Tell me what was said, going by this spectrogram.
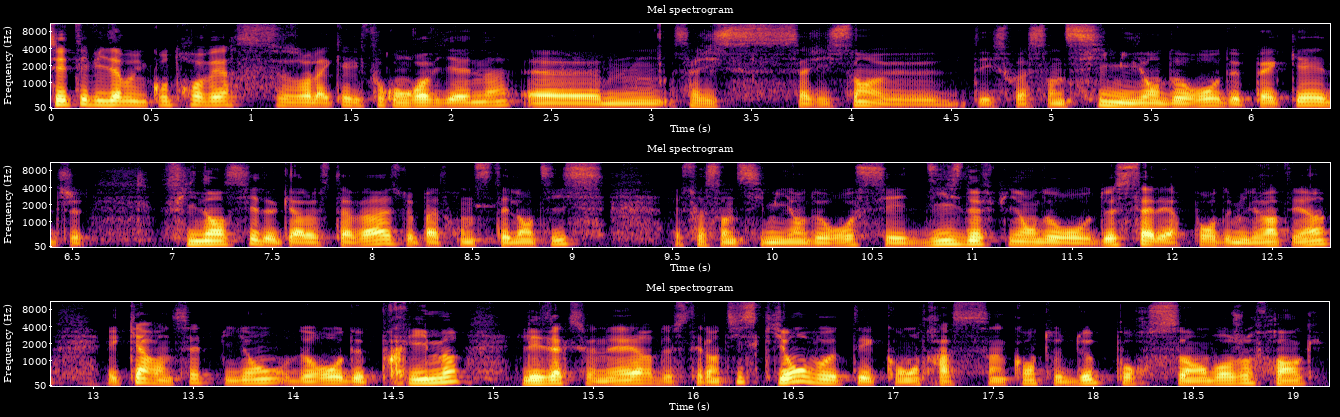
C'est évidemment une controverse sur laquelle il faut qu'on revienne, euh, s'agissant euh, des 66 millions d'euros de package financier de Carlos Tavares, le patron de Stellantis. 66 millions d'euros, c'est 19 millions d'euros de salaire pour 2021 et 47 millions d'euros de primes. Les actionnaires de Stellantis qui ont voté contre à 52%. Bonjour Franck.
